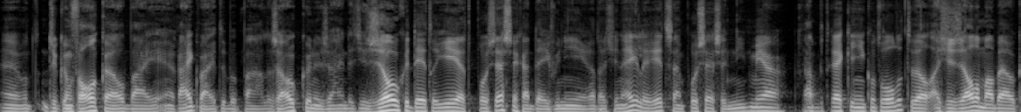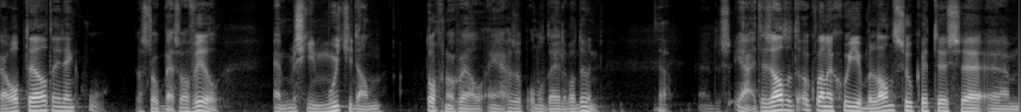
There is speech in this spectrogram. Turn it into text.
Eh, want natuurlijk een valkuil bij een rijkwijde te bepalen zou ook kunnen zijn dat je zo gedetailleerd processen gaat definiëren dat je een hele rits aan processen niet meer gaat betrekken in je controle. Terwijl als je ze allemaal bij elkaar optelt en je denkt, oeh, dat is toch best wel veel. En misschien moet je dan toch nog wel ergens op onderdelen wat doen. Ja. Eh, Dus ja, het is altijd ook wel een goede balans zoeken tussen ehm,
